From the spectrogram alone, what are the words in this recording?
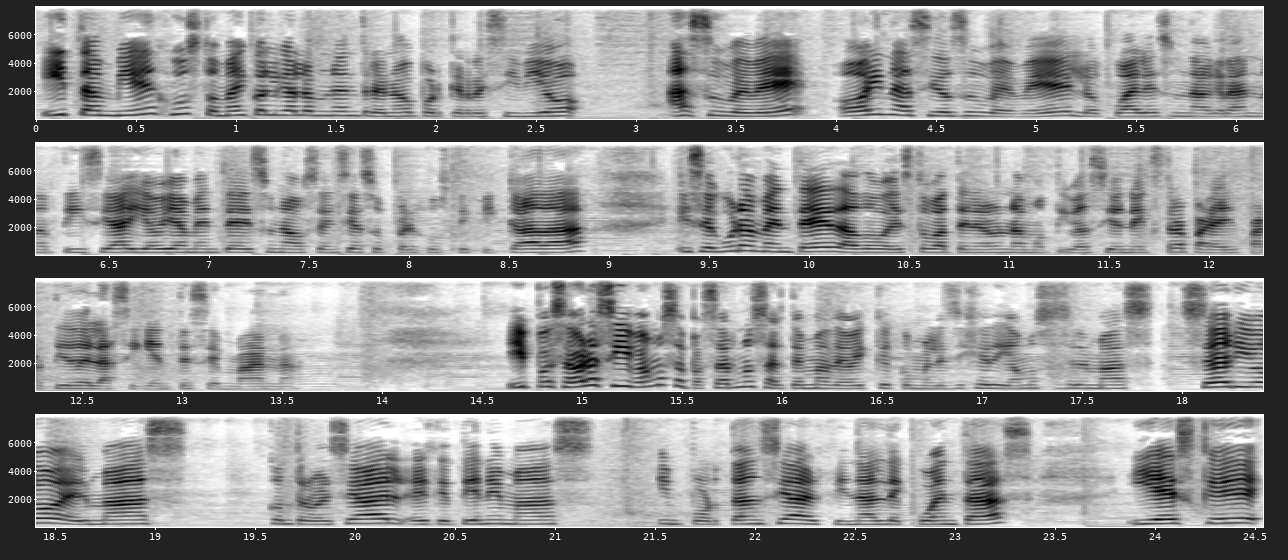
Y también, justo Michael Gallup no entrenó porque recibió a su bebé. Hoy nació su bebé, lo cual es una gran noticia y obviamente es una ausencia súper justificada. Y seguramente, dado esto, va a tener una motivación extra para el partido de la siguiente semana. Y pues ahora sí, vamos a pasarnos al tema de hoy, que como les dije, digamos, es el más serio, el más controversial, el que tiene más importancia al final de cuentas. Y es que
